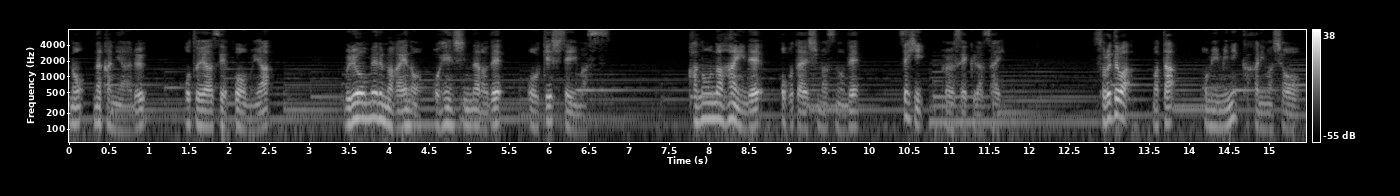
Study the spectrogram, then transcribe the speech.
の中にあるお問い合わせフォームや、無料メルマガへのご返信などでお受けしています。可能な範囲でお答えしますので、ぜひお寄せください。それではまたお耳にかかりましょう。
